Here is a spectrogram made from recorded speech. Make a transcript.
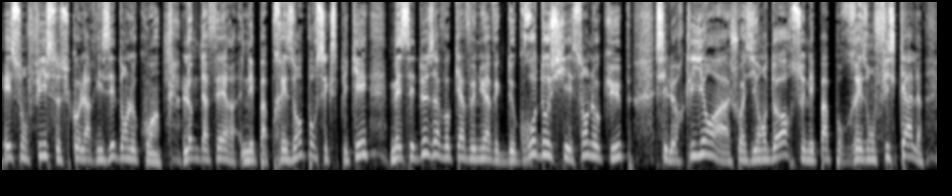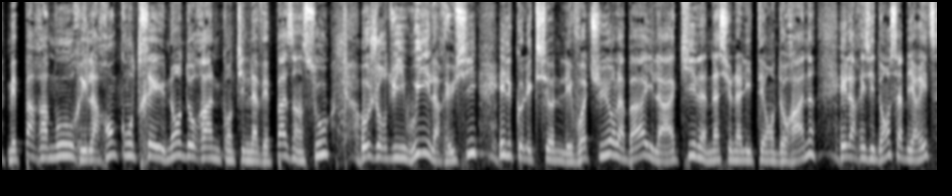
et son fils scolarisé dans le coin. L'homme d'affaires n'est pas présent pour s'expliquer, mais ses deux avocats venus avec de gros dossiers s'en occupent. Si leur client a choisi Andorre, ce n'est pas pour raison fiscale, mais par amour, il a rencontré une Andorrane quand il n'avait pas un sou. Aujourd'hui, oui, il a réussi. Il collectionne les voitures là-bas. Il a acquis la nationalité andorrane. Et la résidence à Biarritz,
